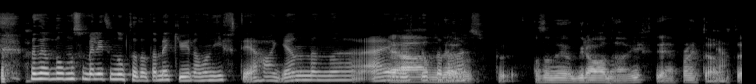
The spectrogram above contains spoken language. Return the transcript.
Men det er noen som er litt sånn opptatt av at de ikke vil ha noen giftige i hagen. Men eh, jeg er jo Ja, ikke opptatt av det. sp- altså, det er jo grader av giftige planter. Ja. vet du.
